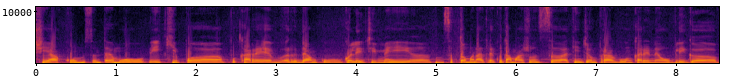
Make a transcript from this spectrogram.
și acum suntem o echipă pe care râdeam cu colegii mei. Săptămâna trecută am ajuns să atingem pragul în care ne obligă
